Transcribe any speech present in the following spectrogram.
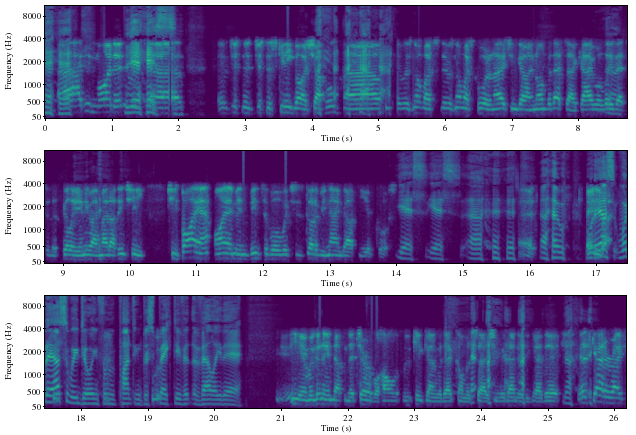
I didn't mind it. it Yes. Was, uh, it was just a just a skinny guy shuffle. Uh, there was not much there was not much coordination going on, but that's okay. We'll leave No. that to the filly anyway, mate. I think she she's by I Am Invincible, which has got to be named after you, of course. Yes, yes. Uh, Uh, uh, what Anyway. else? What else are we doing from a punting perspective at the Valley there? Yeah, we're going to end up in a terrible hole if we keep going with that conversation. we don't need to go there. No. Let's go to race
